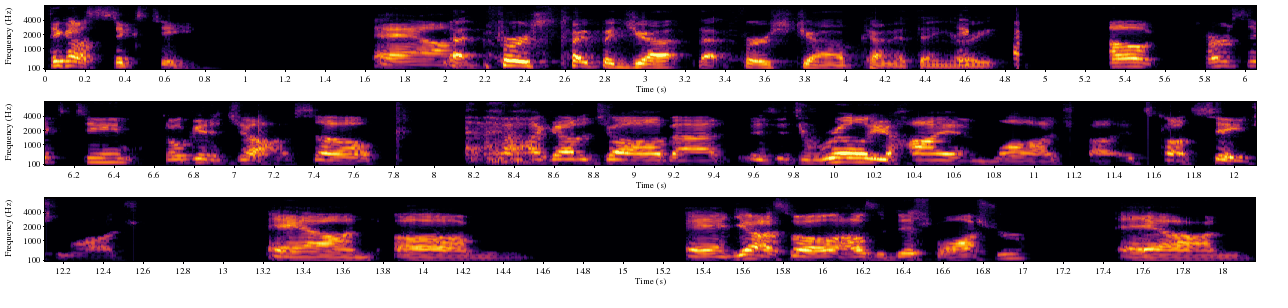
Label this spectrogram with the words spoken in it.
think I was 16. And That first type of job, that first job kind of thing, right? oh, turn 16, go get a job. So I got a job at, it's, it's a really high end lodge. Uh, it's called Sage Lodge. And, um, and yeah, so I was a dishwasher and,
